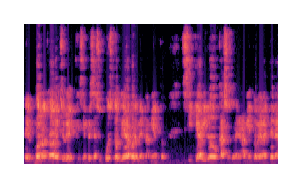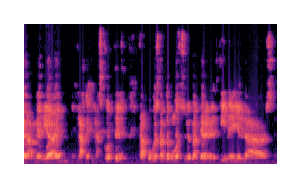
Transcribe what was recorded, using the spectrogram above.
Eh, bueno, no, de hecho que, que, siempre se ha supuesto que era por envenenamiento. Sí que ha habido casos de envenenamiento, obviamente en la Edad Media, en en las cortes, tampoco es tanto como se suele plantear en el cine y en, las,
